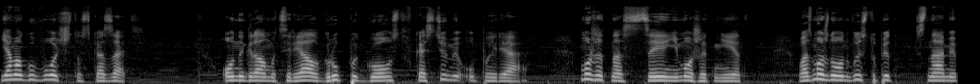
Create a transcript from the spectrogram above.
Я могу вот что сказать. Он играл материал группы Ghost в костюме упыря. Может на сцене, может нет. Возможно, он выступит с нами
